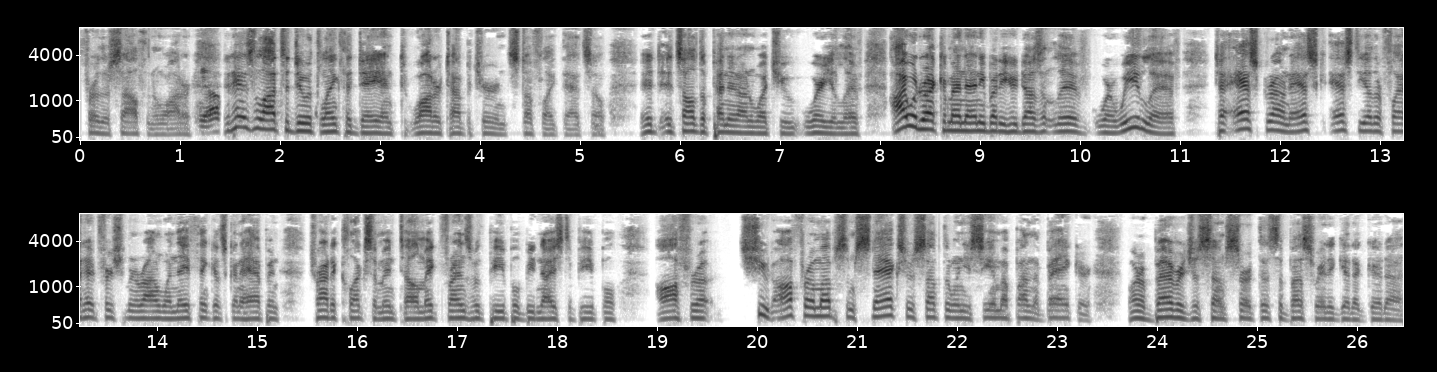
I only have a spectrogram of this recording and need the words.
further south in the water, Yeah. it has a lot to do with length of day and water temperature and stuff like that. So it, it's all dependent on what you where you live. I would recommend anybody who doesn't live where we live to ask around, ask ask the other flathead fishermen around when they think it's going to happen. Try to collect some intel, make friends with people, be nice to people, offer. Shoot, offer them up some snacks or something when you see them up on the bank, or or a beverage of some sort. That's the best way to get a good uh,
